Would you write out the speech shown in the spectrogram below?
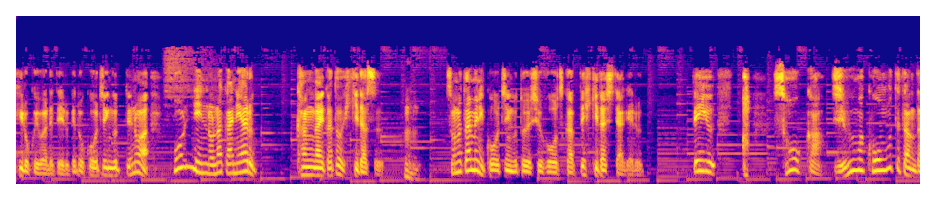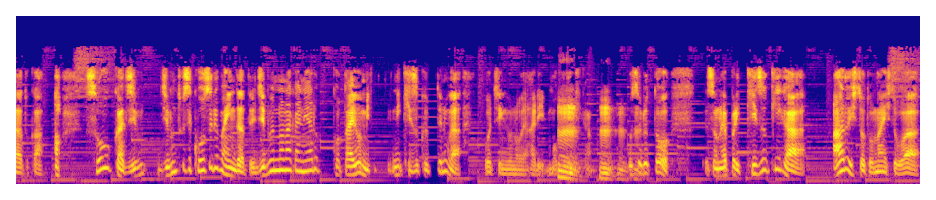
広く言われているけど、コーチングっていうのは、本人の中にある考え方を引き出す。うん、そのためにコーチングという手法を使って引き出してあげるっていう、あ、そうか、自分はこう思ってたんだとか、あ、そうか、自分、自分としてこうすればいいんだっていう自分の中にある答えをに気づくっていうのが、コーチングのやはり目的感。そうすると、そのやっぱり気づきがある人とない人は、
